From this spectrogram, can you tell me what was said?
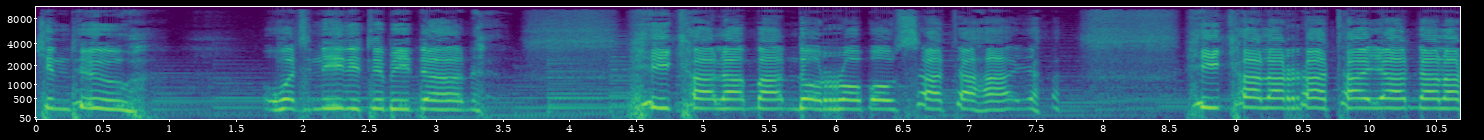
can do what's needed to be done. He kalamando robo satahaya. He kalarata nala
